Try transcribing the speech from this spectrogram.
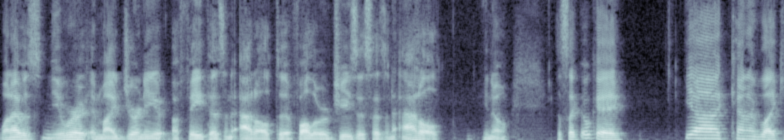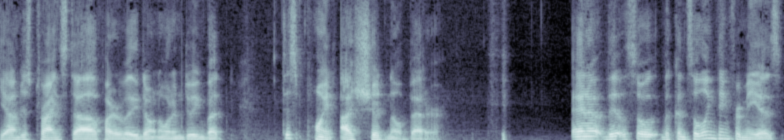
when I was newer in my journey of faith as an adult, a follower of Jesus as an adult, you know, it's like, okay, yeah, kind of like, yeah, I'm just trying stuff. I really don't know what I'm doing. But at this point, I should know better. And uh, the, so the consoling thing for me is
